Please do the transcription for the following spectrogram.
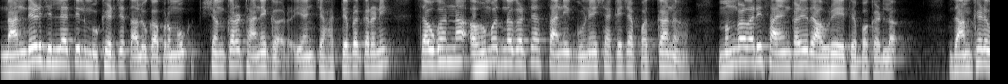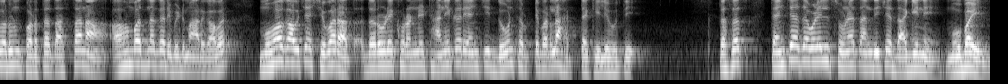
नांदेड जिल्ह्यातील मुखेडचे तालुका प्रमुख शंकर ठाणेकर यांच्या हत्येप्रकरणी चौघांना अहमदनगरच्या स्थानिक गुन्हे शाखेच्या पथकानं मंगळवारी सायंकाळी राहुरी येथे पकडलं. जामखेडवरून परतत असताना अहमदनगर बीड मार्गावर मोहगावच्या शिवारात दरोडेखोरांनी ठाणेकर यांची दोन सप्टेंबरला हत्या केली होती. तसंच त्यांच्याजवळील सोन्या चांदीचे दागिने मोबाईल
